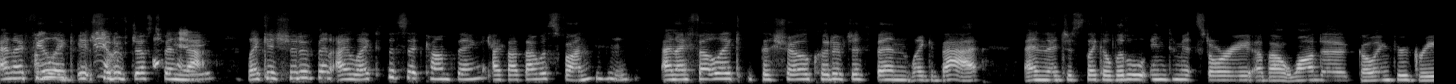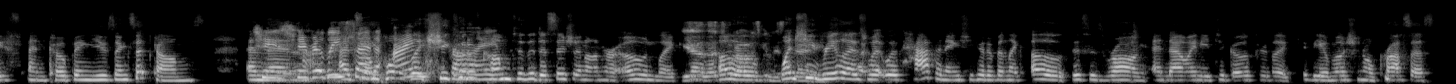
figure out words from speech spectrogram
and i feel like, like, it should have just been that like it should have been i liked the sitcom thing i thought that was fun Mhm. and I felt like the show could have just been like that, and it just like a little intimate story about Wanda going through grief and coping using sitcoms. And she then she really at said some point, I'm like she could have come to the decision on her own, like Yeah, that's oh, what I oh, was gonna when say. she realized what was happening, she could have been like, "Oh, this is wrong," and now I need to go through like the emotional process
